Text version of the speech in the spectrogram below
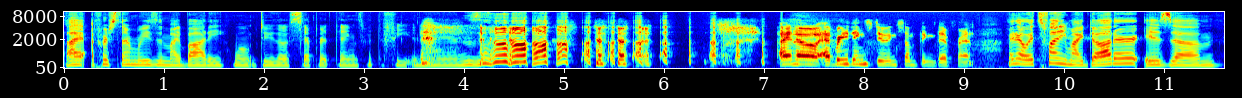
I for some reason my body won't do those separate things with the feet and the hands. I know everything's doing something different. I know it's funny. My daughter is um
